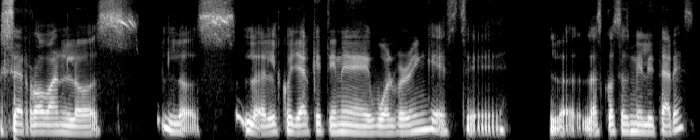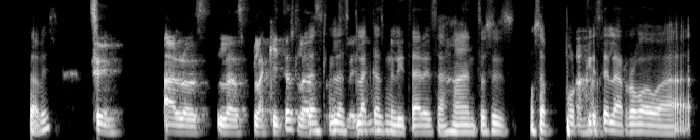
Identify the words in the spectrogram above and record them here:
se roban los, los, el collar que tiene Wolverine, este, las cosas militares, ¿sabes? Sí. A los, las plaquitas, las, las, placas militares, ajá. Entonces, o sea, ¿por qué se la roba a,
